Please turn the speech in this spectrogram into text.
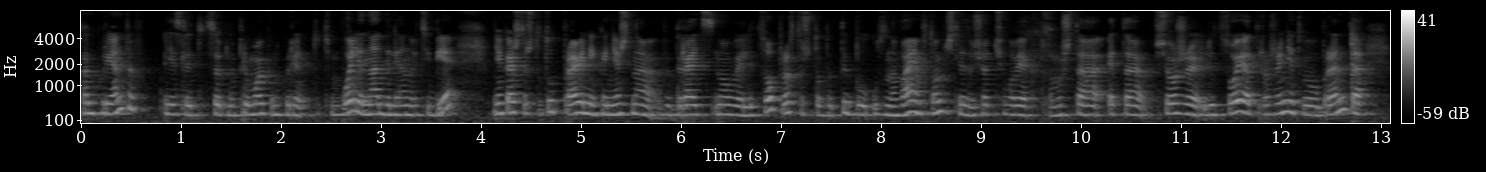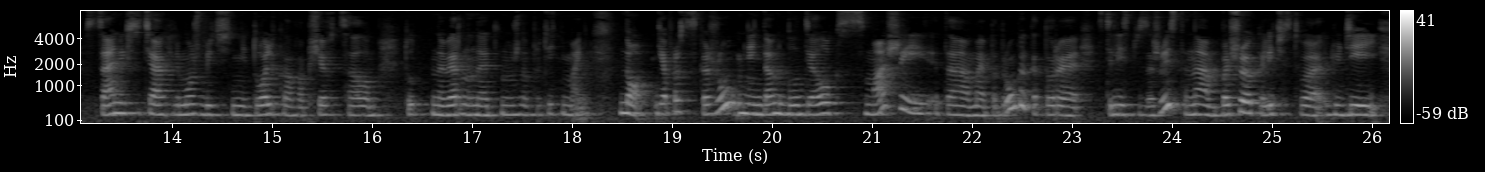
конкурентов, если это особенно прямой конкурент, то тем более надо ли оно тебе. Мне кажется, что тут правильнее, конечно, выбирать новое лицо, просто чтобы ты был узнаваем, в том числе за счет человека, потому что это все же лицо и отражение твоего бренда в социальных сетях, или, может быть, не только, вообще в целом. Тут, наверное, на это нужно обратить внимание. Но я просто скажу, у меня недавно был диалог с Машей, это моя подруга, которая стилист-визажист, она большое количество людей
